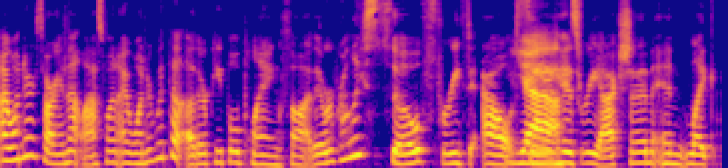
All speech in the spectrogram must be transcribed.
I wonder, sorry, in that last one, I wonder what the other people playing thought. They were probably so freaked out Yeah. seeing his reaction and like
